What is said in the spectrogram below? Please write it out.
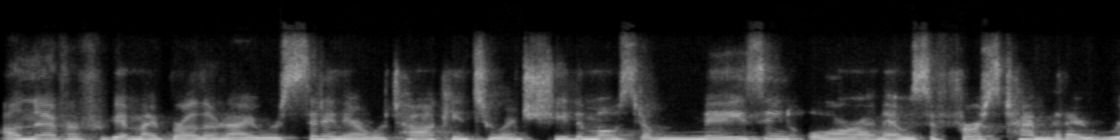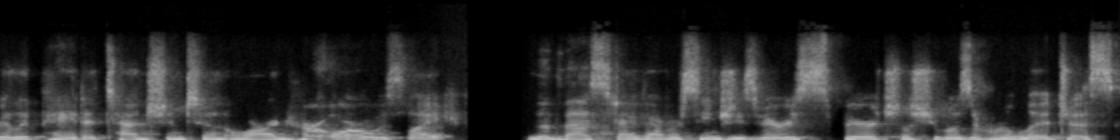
I'll never forget my brother and I were sitting there, we're talking to her, and she the most amazing aura. And that was the first time that I really paid attention to an aura. And her aura was like the best I've ever seen. She's very spiritual. She wasn't religious.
